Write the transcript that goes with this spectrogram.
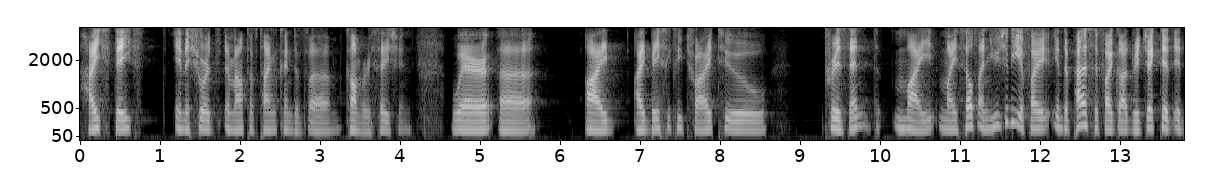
high stakes in a short amount of time kind of um, conversation where uh i i basically try to present my myself. And usually if i in the past if i got rejected it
